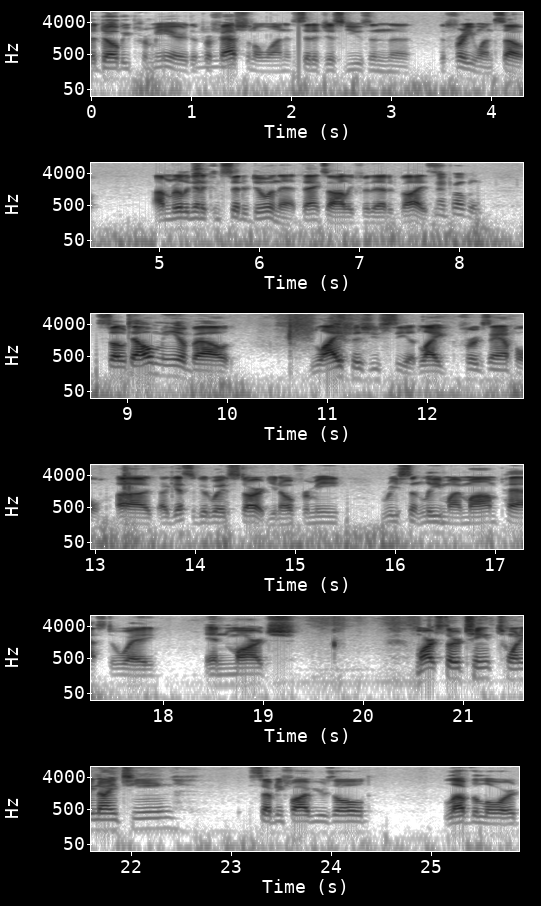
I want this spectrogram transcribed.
Adobe Premiere, the professional one, instead of just using the the free one. So I'm really going to consider doing that. Thanks, Olly, for that advice. No problem. So tell me about life as you see it. Like, for example, uh, I guess a good way to start, you know, for me, recently my mom passed away in March, March 13th, 2019, 75 years old, love the Lord,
